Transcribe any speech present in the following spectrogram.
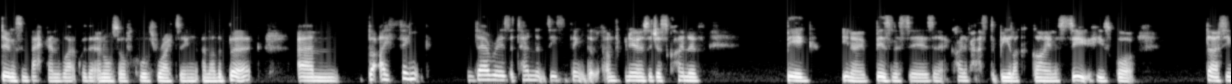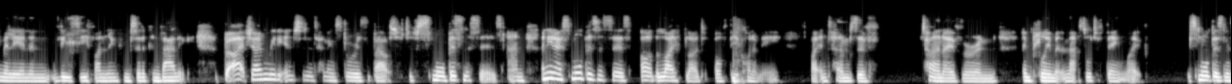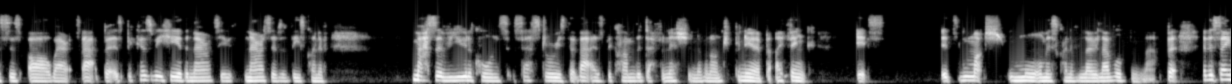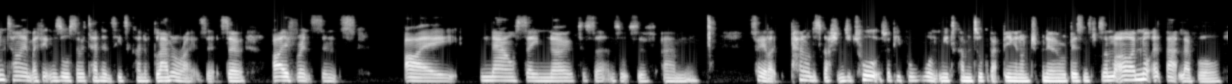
doing some back end work with it, and also, of course, writing another book. Um, but I think there is a tendency to think that entrepreneurs are just kind of big, you know, businesses, and it kind of has to be like a guy in a suit who's got 30 million in VC funding from Silicon Valley. But actually, I'm really interested in telling stories about sort of small businesses. And, and you know, small businesses are the lifeblood of the economy, like in terms of turnover and employment and that sort of thing. Like, small businesses are where it's at. But it's because we hear the narrative narratives of these kind of massive unicorn success stories that that has become the definition of an entrepreneur. But I think it's it's much more almost kind of low level than that. But at the same time, I think there's also a tendency to kind of glamorize it. So I, for instance, I now say no to certain sorts of um, say like panel discussions or talks where people want me to come and talk about being an entrepreneur or business because I'm like, oh I'm not at that level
